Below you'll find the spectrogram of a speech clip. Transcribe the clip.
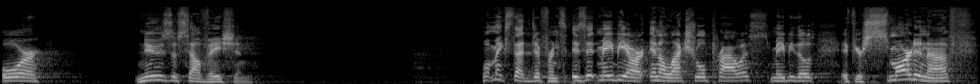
or news of salvation? What makes that difference? Is it maybe our intellectual prowess? Maybe those, if you're smart enough,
